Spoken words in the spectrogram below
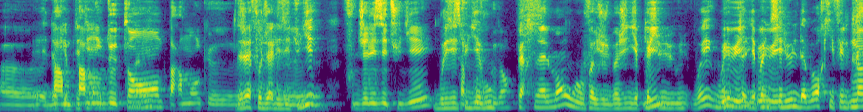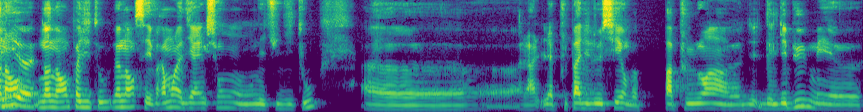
Euh, par, par, manque de temps, par manque. Déjà, faut déjà les étudier. Euh, faut déjà les étudier. Vous les étudiez vous personnellement ou enfin, j'imagine il y a peut-être oui. une, oui, oui, il y a pas une cellule d'abord qui fait le non, tri. Non, euh non, non, pas du tout. Non, non, c'est vraiment la direction. On étudie tout. Euh, la, la, plupart des dossiers, on va pas plus loin euh, dès le début, mais, euh,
